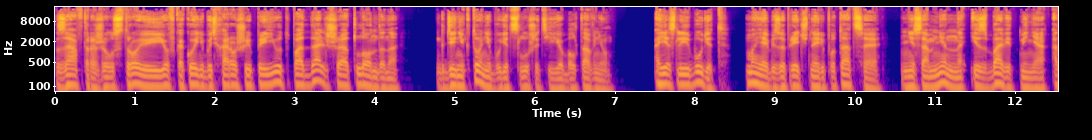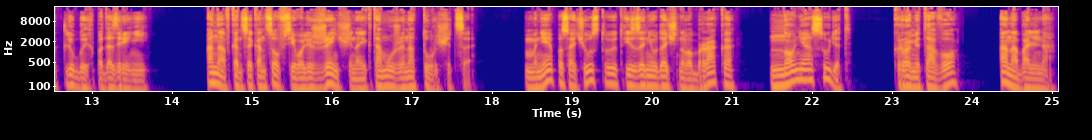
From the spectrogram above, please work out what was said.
Завтра же устрою ее в какой-нибудь хороший приют подальше от Лондона, где никто не будет слушать ее болтовню. А если и будет, моя безупречная репутация, несомненно, избавит меня от любых подозрений. Она, в конце концов, всего лишь женщина и к тому же натурщица. Мне посочувствуют из-за неудачного брака, но не осудят. Кроме того, она больна.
